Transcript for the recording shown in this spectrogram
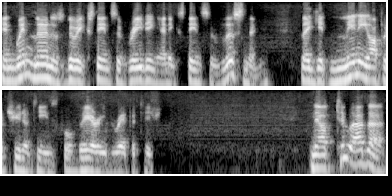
And when learners do extensive reading and extensive listening, they get many opportunities for varied repetition. Now, two other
